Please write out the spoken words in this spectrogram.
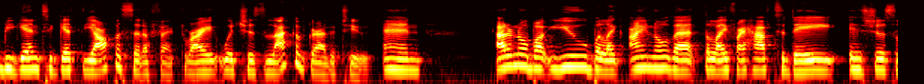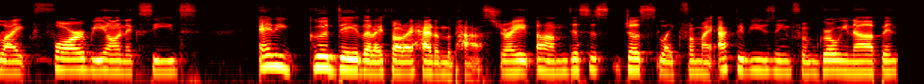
begin to get the opposite effect right? Which is lack of gratitude. And i don't know about you but like i know that the life i have today is just like far beyond exceeds any good day that I thought I had in the past, right? Um, this is just like from my active using, from growing up, and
